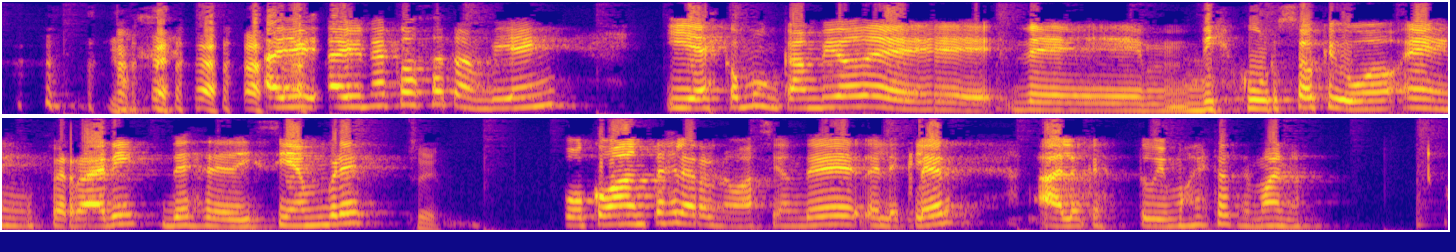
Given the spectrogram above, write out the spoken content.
hay, hay una cosa también y es como un cambio de, discurso que hubo en Ferrari desde diciembre, poco antes de la renovación de, Leclerc, a lo que tuvimos esta semana.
